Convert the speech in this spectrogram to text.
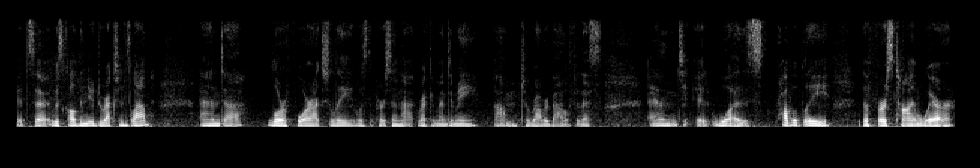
It's uh, it was called the New Directions Lab, and uh, Laura Four actually was the person that recommended me um, to Robert Battle for this. And it was probably the first time where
